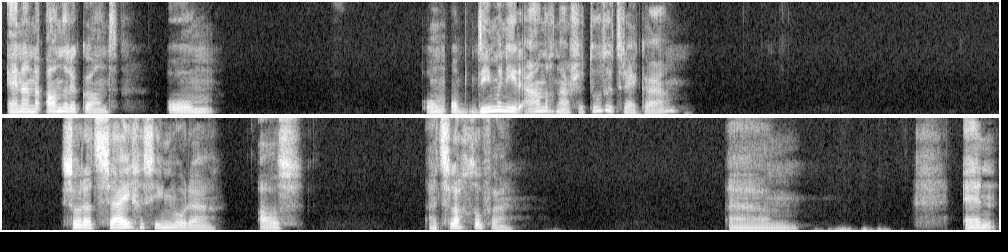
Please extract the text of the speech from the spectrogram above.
En aan de andere kant om, om op die manier aandacht naar ze toe te trekken, zodat zij gezien worden als het slachtoffer. Um, en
